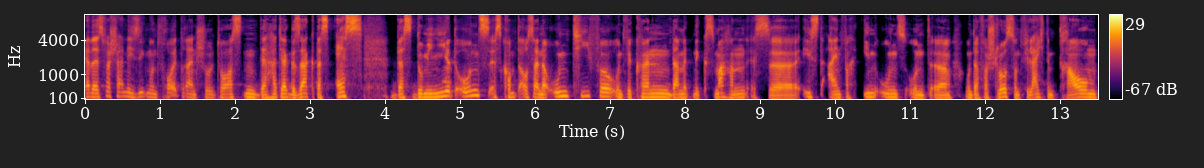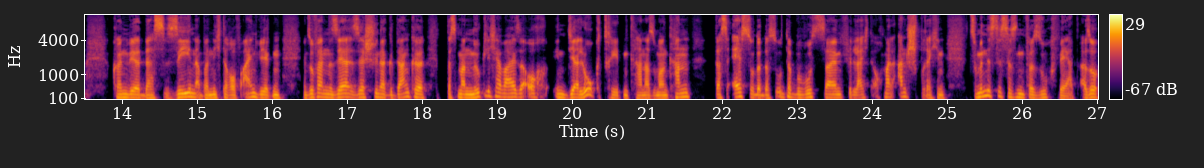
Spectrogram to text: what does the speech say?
Ja, da ist wahrscheinlich Sigmund Freud dran schuld, Thorsten. Der hat ja gesagt, das S, das dominiert uns, es kommt aus einer Untiefe und wir können damit nichts machen. Es äh, ist einfach in uns und äh, unter Verschluss und vielleicht im Traum können wir das sehen, aber nicht darauf einwirken. Insofern ein sehr, sehr schöner Gedanke, dass man möglicherweise auch in Dialog treten kann. Also man kann das S oder das Unterbewusstsein vielleicht auch mal ansprechen. Zumindest ist das ein Versuch wert. Also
